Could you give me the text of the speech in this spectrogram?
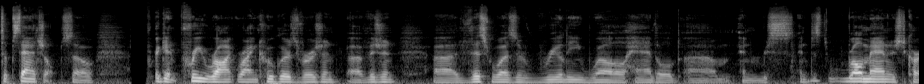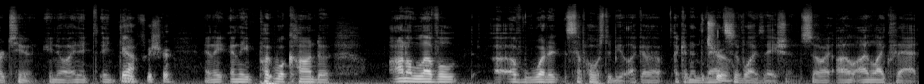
substantial. So again, pre Ryan Coogler's version uh, vision, uh, this was a really well handled um, and and just well managed cartoon. You know, and it, it Yeah, for sure. and they and they put Wakanda on a level of what it's supposed to be, like a like an advanced True. civilization. So I, I, I like that.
